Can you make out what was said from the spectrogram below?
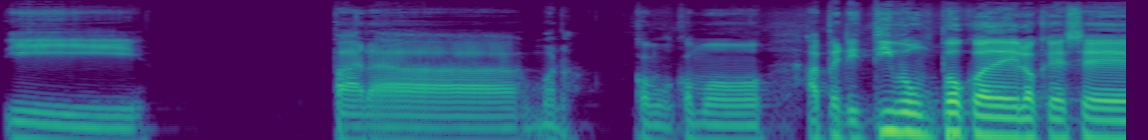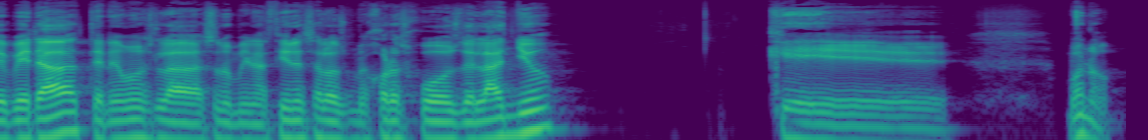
y para, bueno, como, como aperitivo un poco de lo que se verá, tenemos las nominaciones a los mejores juegos del año que, bueno,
